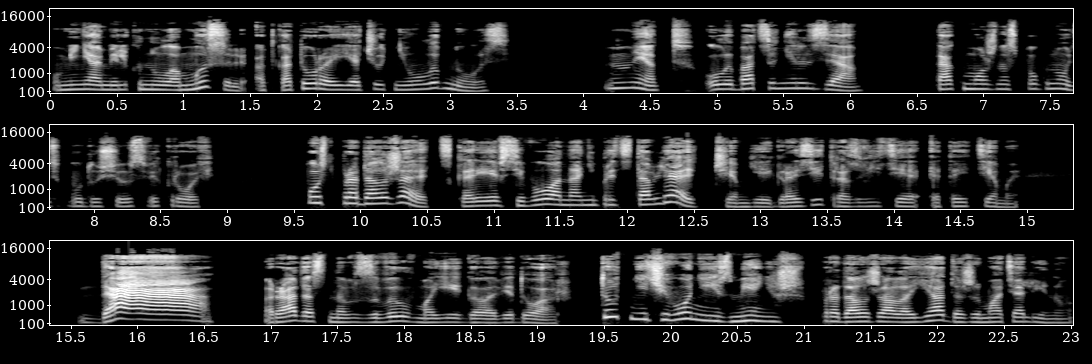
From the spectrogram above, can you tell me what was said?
У меня мелькнула мысль, от которой я чуть не улыбнулась. Нет, улыбаться нельзя. Так можно спугнуть будущую свекровь. Пусть продолжает. Скорее всего, она не представляет, чем ей грозит развитие этой темы. Да! радостно взвыл в моей голове Дуар. Тут ничего не изменишь, продолжала я дожимать Алину.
